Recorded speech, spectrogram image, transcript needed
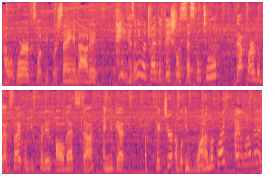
how it works, what people are saying about it. Hey, has anyone tried the facial assessment tool? That part of the website where you put in all that stuff and you get a picture of what you want to look like? I love it.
